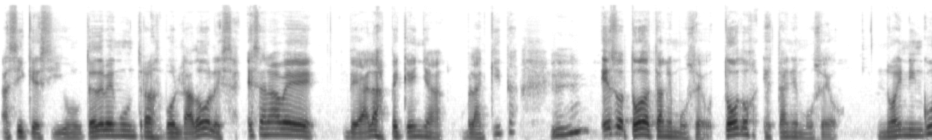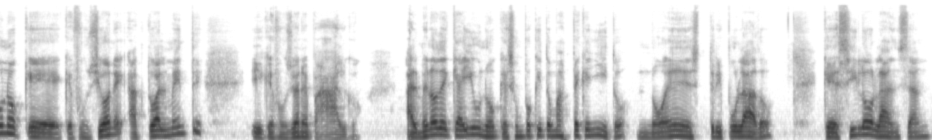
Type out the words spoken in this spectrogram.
Así que si ustedes ven un transbordador, esa, esa nave de alas pequeñas blanquitas, eso todos están en museo, todos están en museo. No hay ninguno que, que funcione actualmente y que funcione para algo. al menos de que hay uno que es un poquito más pequeñito, no es tripulado, que sí lo lanzan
